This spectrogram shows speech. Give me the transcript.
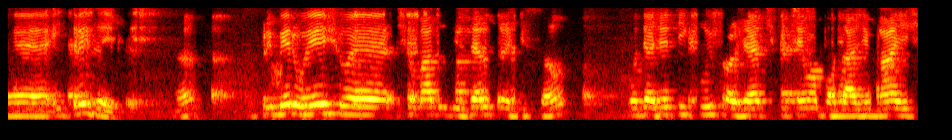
é, em três eixos. Né? primeiro eixo é chamado de zero transmissão, onde a gente inclui projetos que têm uma abordagem mais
